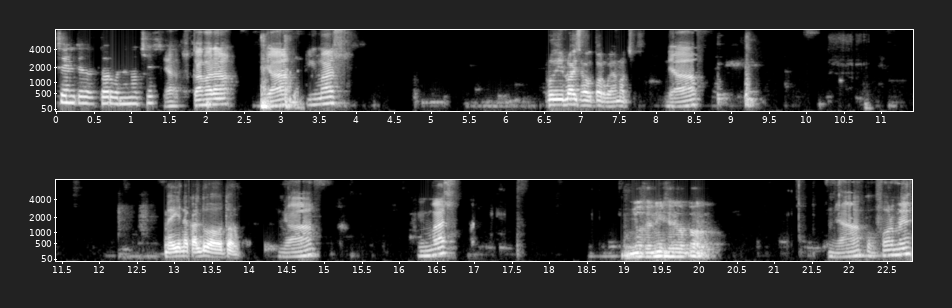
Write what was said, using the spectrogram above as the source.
Presente, doctor. Buenas noches. Ya, su cámara, ya, ¿quién más? Rudy Loaiza, doctor. Buenas noches. Ya, Medina Caldúa, doctor. ya. ¿Quién más? Muñoz Enice, doctor. Ya, conforme.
